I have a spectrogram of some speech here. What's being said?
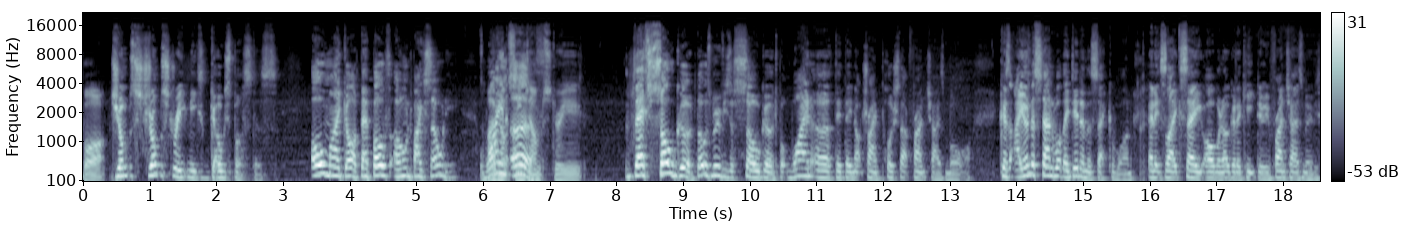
What? Jump Jump Street meets Ghostbusters. Oh my god, they're both owned by Sony. Why I've on seen earth? Jump Street. They're so good. Those movies are so good, but why on earth did they not try and push that franchise more? Because I understand what they did in the second one, and it's like say, "Oh, we're not going to keep doing franchise movies,"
